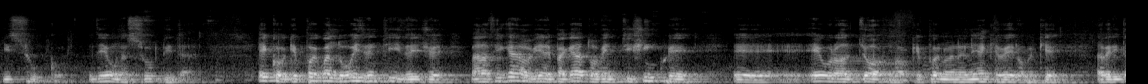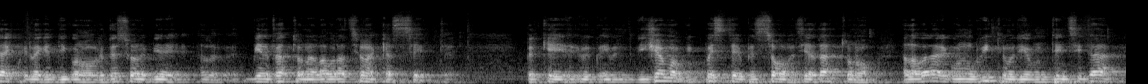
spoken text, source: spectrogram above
il succo, ed è un'assurdità. Ecco che poi quando voi sentite, dice, ma l'africano viene pagato 25 eh, euro al giorno, che poi non è neanche vero perché la verità è quella che dicono le persone, viene, viene fatta una lavorazione a cassette perché eh, diciamo che queste persone si adattano a lavorare con un ritmo di intensità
